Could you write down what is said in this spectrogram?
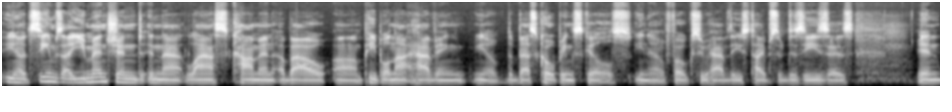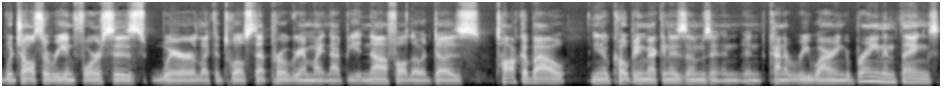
you know, it seems uh, you mentioned in that last comment about um, people not having, you know, the best coping skills. You know, folks who have these types of diseases, and which also reinforces where like a twelve-step program might not be enough. Although it does talk about you know coping mechanisms and, and kind of rewiring your brain and things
